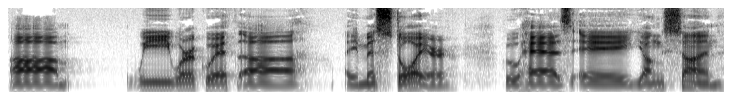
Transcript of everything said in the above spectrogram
Um, we work with uh, a Miss Stoyer who has a young son,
